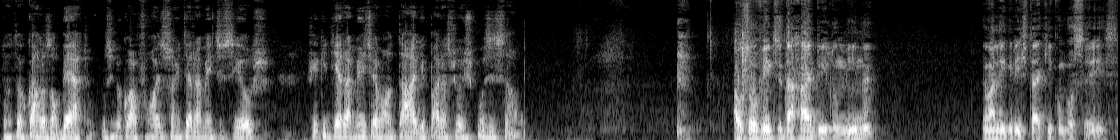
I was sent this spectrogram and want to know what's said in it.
Dr. Carlos Alberto, os microfones são inteiramente seus. Fique inteiramente à vontade para a sua exposição. Aos ouvintes da Rádio Ilumina, é uma alegria estar aqui com vocês.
